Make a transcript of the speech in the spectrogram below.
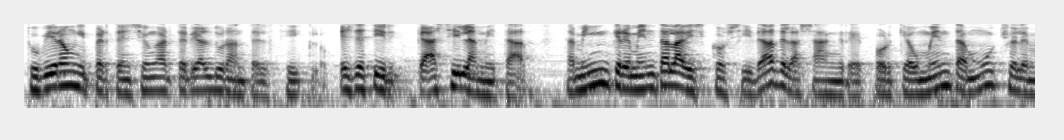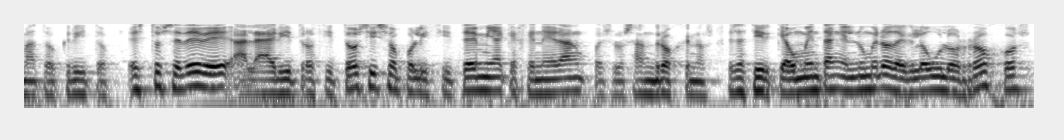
tuvieron hipertensión arterial durante el ciclo, es decir, casi la mitad. También incrementa la viscosidad de la sangre porque aumenta mucho el hematocrito. Esto se debe a la eritrocitosis o policitemia que generan pues los andrógenos, es decir, que aumentan el número de glóbulos rojos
